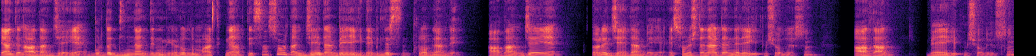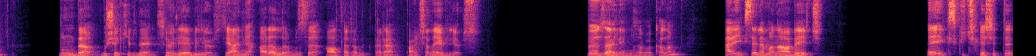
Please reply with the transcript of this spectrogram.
Geldin A'dan C'ye. Burada dinlendin mi, yoruldun mu artık ne yaptıysan sonradan C'den B'ye gidebilirsin. Problem değil. A'dan C'ye sonra C'den B'ye. E sonuçta nereden nereye gitmiş oluyorsun? A'dan B'ye gitmiş oluyorsun. Bunu da bu şekilde söyleyebiliyoruz. Yani aralığımızı alt aralıklara parçalayabiliyoruz. Bu özelliğimize bakalım. Her x eleman AB için fx küçük eşittir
